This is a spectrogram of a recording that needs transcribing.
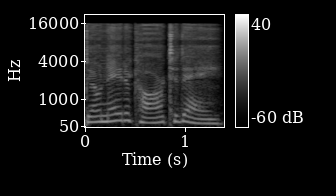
Donate a car today.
